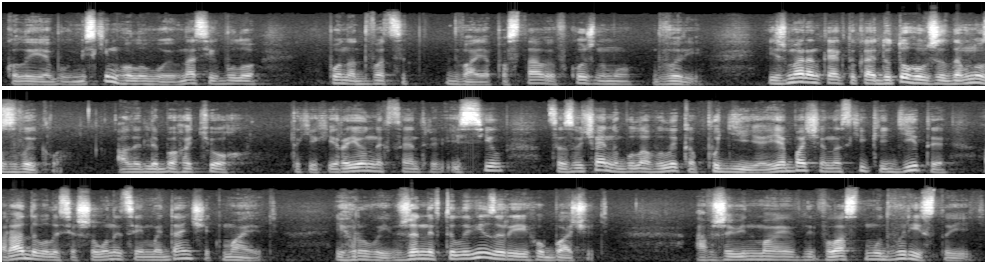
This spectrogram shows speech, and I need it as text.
коли я був міським головою, в нас їх було понад 22 я поставив в кожному дворі. І Жмеренка, як то кажуть, до того вже давно звикла. Але для багатьох таких і районних центрів, і сіл, це, звичайно, була велика подія. Я бачив, наскільки діти радувалися, що вони цей майданчик мають ігровий. Вже не в телевізорі його бачать, а вже він має в власному дворі стоїть,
